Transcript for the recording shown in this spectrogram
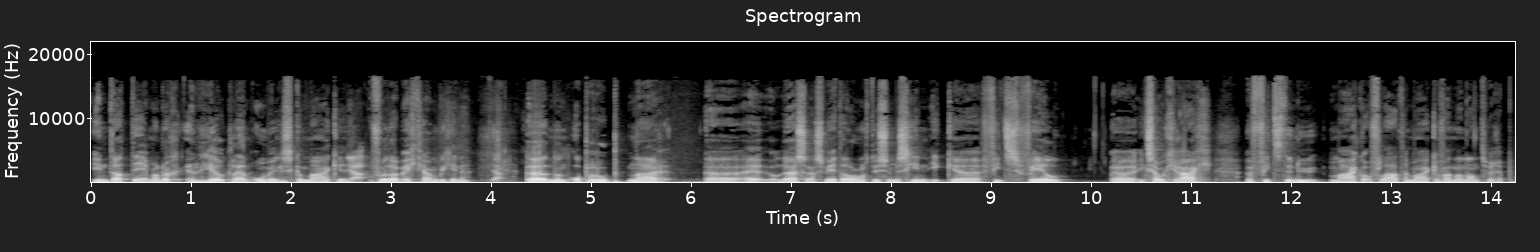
in dat thema nog een heel klein omwegje maken, Ja. voordat we echt gaan beginnen? Ja. Eh, een oproep naar... eh, eh, luisteraars weten dat ondertussen misschien, ik eh, fiets veel. Ik zou graag een fietstenu maken of laten maken van een Antwerp.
